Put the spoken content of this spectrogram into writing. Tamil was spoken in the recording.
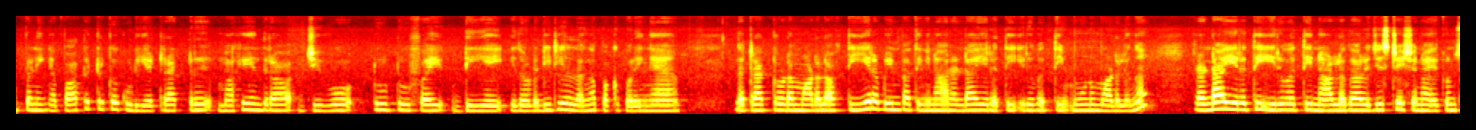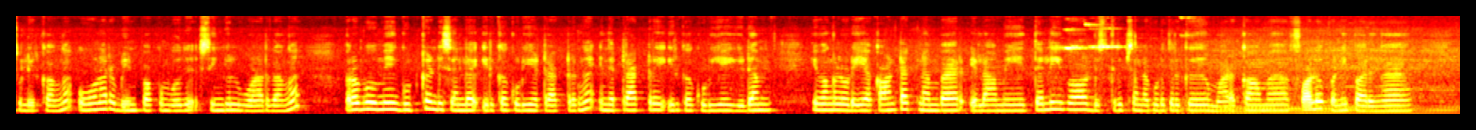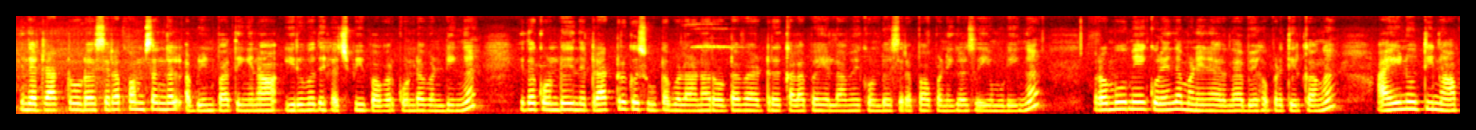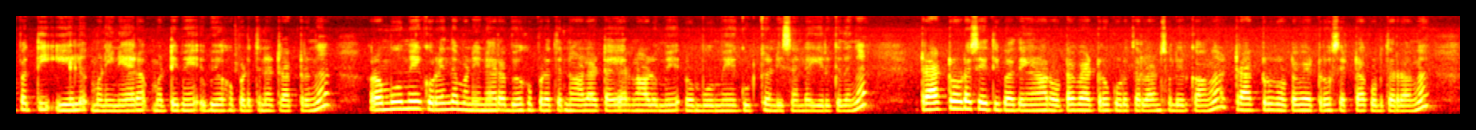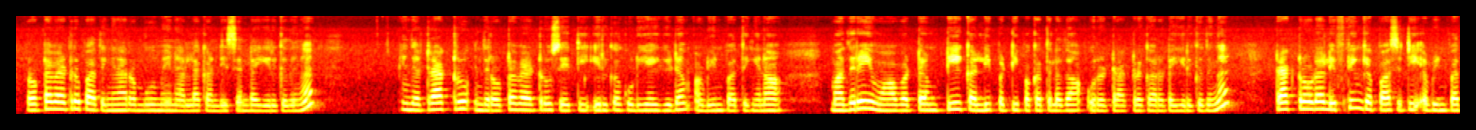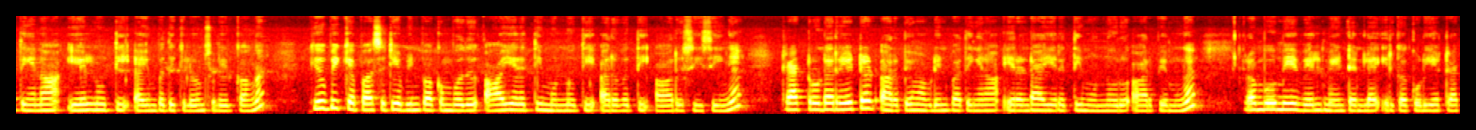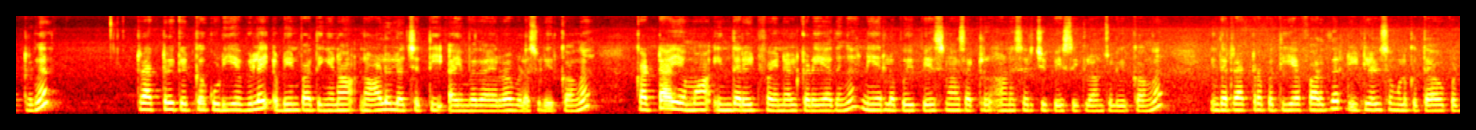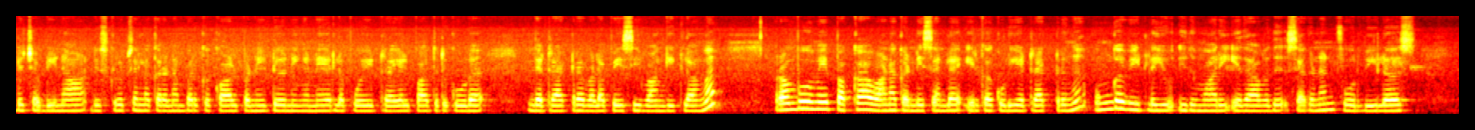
இப்போ நீங்கள் பார்த்துட்ருக்கக்கூடிய tractor Mahindra Jivo two two five DI இதோட டீட்டெயில் தாங்க பார்க்க போகிறீங்க இந்த டிராக்டரோட மாடல் ஆஃப் தி இயர் அப்படின்னு பார்த்தீங்கன்னா ரெண்டாயிரத்தி இருபத்தி மூணு மாடலுங்க ரெண்டாயிரத்தி இருபத்தி நாலில் தான் ரிஜிஸ்ட்ரேஷன் ஆயிருக்குன்னு சொல்லியிருக்காங்க. ஓனர் அப்படின்னு பார்க்கும்போது சிங்கிள் ஓனர் தாங்க. ரொம்பவுமே குட் கண்டிஷனில் இருக்கக்கூடிய டிராக்டருங்க இந்த டிராக்டர் இருக்கக்கூடிய இடம் இவங்களுடைய காண்டாக்ட் நம்பர் எல்லாமே தெளிவாக டிஸ்கிரிப்ஷனில் கொடுத்துருக்கு. மறக்காமல் ஃபாலோ பண்ணி பாருங்கள் இந்த டிராக்டரோட சிறப்பம்சங்கள் அப்படின்னு பார்த்தீங்கன்னா இருபது ஹெச்பி பவர் கொண்ட வண்டிங்க. இதை கொண்டு இந்த டிராக்டருக்கு சூட்டபிளான ரொட்டவேட்ரு கலப்பை எல்லாமே கொண்டு சிறப்பாக பணிகள் செய்ய முடியுங்க. ரொம்பவுமே குறைந்த மணி நேரம் தான் உபயோகப்படுத்தியிருக்காங்க. ஐநூற்றி நாற்பத்தி ஏழு மணி நேரம் மட்டுமே உபயோகப்படுத்தின டிராக்டருங்க. ரொம்பவுமே குறைந்த மணி நேரம் உபயோகப்படுத்துறதுனால டயர்னாலுமே ரொம்பவுமே குட் கண்டிஷனில் இருக்குதுங்க. டிராக்டரோட சேர்த்து பார்த்தீங்கன்னா ரொட்டவேட்டரும் கொடுத்துடலான்னு சொல்லியிருக்காங்க. டிராக்டரும் ரொட்டவேட்டரும் செட்டாக கொடுத்துட்றாங்க. ரொட்டவேட்ரு பார்த்திங்கன்னா ரொம்பவுமே நல்ல கண்டிஷனில் இருக்குதுங்க. இந்த டிராக்டரும் இந்த ரொட்டவேட்ரும் சேர்த்து இருக்கக்கூடிய இடம் அப்படின்னு பார்த்தீங்கன்னா மதுரை மாவட்டம் டி கள்ளிப்பட்டி பக்கத்தில் தான் ஒரு டிராக்டர்கார்ட்ட இருக்குதுங்க. டிராக்டரோட லிஃப்டிங் கெப்பாசிட்டி அப்படின்னு பார்த்தீங்கன்னா ஏழ்நூற்றி ஐம்பது கிலோன்னு சொல்லியிருக்காங்க. கியூபிக் கெப்பாசிட்டி அப்படின்னு பார்க்கும்போது ஆயிரத்தி முந்நூற்றி அறுபத்தி ஆறு சிசிங்க டிராக்டரோட ரேட்டட் ஆர்பிஎம் அப்படின்னு பார்த்தீங்கன்னா இரண்டாயிரத்தி முந்நூறு ஆர்பிஎம்ங்க. ரொம்பவுமே வெல் மெயின்டெனில் இருக்கக்கூடிய டிராக்டருங்க. டிராக்டர் கேட்கக்கூடிய விலை அப்படின்னு பார்த்தீங்கன்னா நாலு லட்சத்தி ஐம்பதாயிரரூவா விலை சொல்லியிருக்காங்க. கட்டாயமாக இந்த ரேட் ஃபைனல் கிடையாதுங்க. நேரில் போய் பேசினா சற்று அனுசரித்து பேசிக்கலாம்னு சொல்லியிருக்காங்க. இந்த டிராக்டரை பற்றிய ஃபர்தர் டீட்டெயில்ஸ் உங்களுக்கு தேவைப்பட்டுச்சு அப்படின்னா டிஸ்கிரிப்ஷனில் இருக்கிற நம்பருக்கு கால் பண்ணிவிட்டு நீங்கள் நேரில் போய் ட்ரையல் பார்த்துட்டு கூட இந்த டிராக்டரை விலை பேசி வாங்கிக்கலாங்க. ரொம்பவுமே பக்காவான கண்டிஷனில் இருக்கக்கூடிய டிராக்டருங்க. உங்கள் வீட்லேயும் இது மாதிரி ஏதாவது second hand four wheelers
